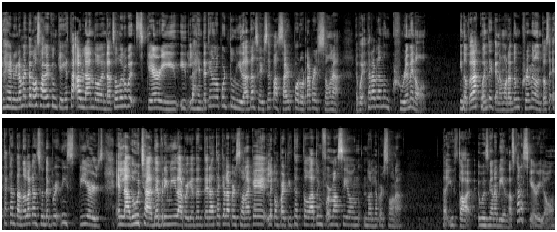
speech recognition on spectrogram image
genuinamente no sabes con quién estás hablando and that's a little bit scary y la gente tiene la oportunidad de hacerse pasar por otra persona le puede estar hablando un criminal y no te das cuenta y te enamoras de un criminal. Entonces estás cantando la canción de Britney Spears en la ducha, deprimida, porque te enteraste que la persona que le compartiste toda tu información no es la persona that you thought it was gonna be. And that's kind of scary, y'all.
